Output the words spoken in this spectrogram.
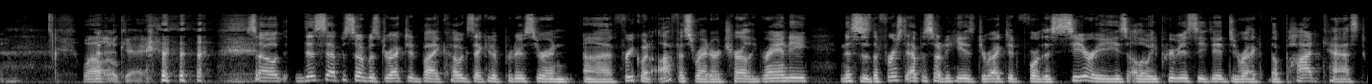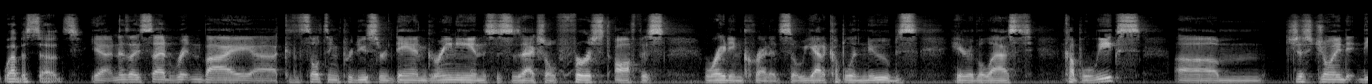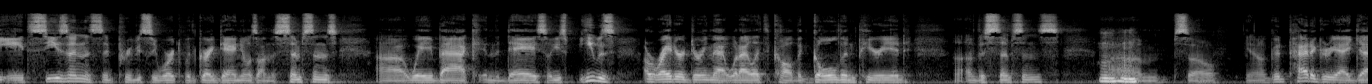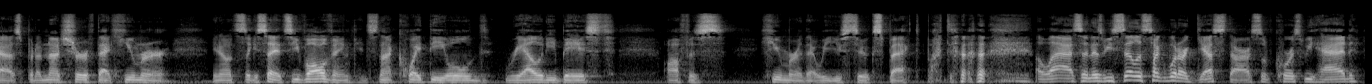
Well, okay. So this episode was directed by co-executive producer and uh, frequent office writer Charlie Grandy. And this is the first episode he has directed for the series, although he previously did direct the podcast webisodes. yeah, and as I said, written by uh, consulting producer Dan Greaney, and this is his actual first office writing credit. So we got a couple of noobs here the last couple weeks. Um, just joined the eighth season. This had previously worked with Greg Daniels on The Simpsons uh, way back in the day. So he's he was a writer during that what I like to call the golden period uh, of The Simpsons. Um, so you know, good pedigree, I guess, but I'm not sure if that humor, you know, it's like I said, it's evolving. It's not quite the old reality based office humor that we used to expect. But alas, and as we said, let's talk about our guest star. So, of course, we had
